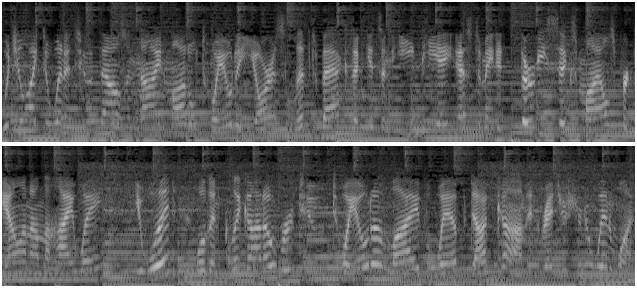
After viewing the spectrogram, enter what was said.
Would you like to win a 2009 model Toyota Yaris liftback that gets an EPA estimated 36 miles per gallon on the highway? You would? Well, then click on over to toyotaliveweb.com and register to win one.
